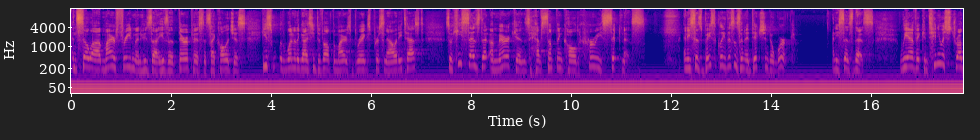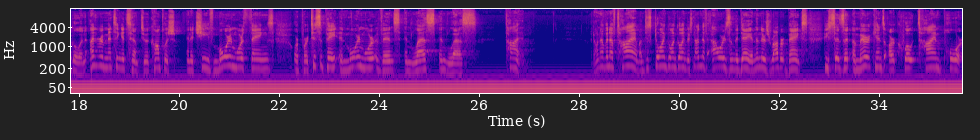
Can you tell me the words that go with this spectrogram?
And so, uh, Meyer Friedman, who's a, he's a therapist, a psychologist, he's one of the guys who developed the Myers Briggs personality test. So, he says that Americans have something called hurry sickness. And he says basically, this is an addiction to work. And he says this We have a continuous struggle, an unremitting attempt to accomplish and achieve more and more things or participate in more and more events in less and less time. I don't have enough time. I'm just going, going, going. There's not enough hours in the day. And then there's Robert Banks, who says that Americans are, quote, time poor.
